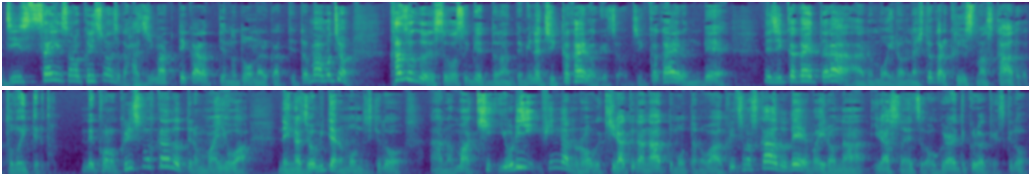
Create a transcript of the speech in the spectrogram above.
実際そのクリスマスが始まってからっていうのはどうなるかっていうとまあもちろん家族で過ごすイベントなんてみんな実家帰るわけですよ実家帰るんでで実家帰ったらあのもういろんな人からクリスマスカードが届いてるとでこのクリスマスカードっていうのもまあ要は年賀状みたいなもんですけどあのまあきよりフィンランドの方が気楽だなって思ったのはクリスマスカードでまあいろんなイラストのやつが送られてくるわけですけど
